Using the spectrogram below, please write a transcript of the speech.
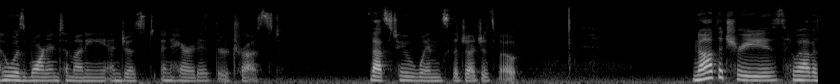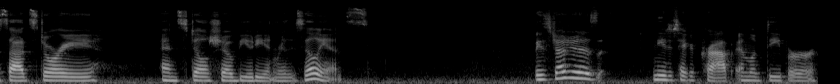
who was born into money and just inherited their trust. That's who wins the judge's vote. Not the trees who have a sad story and still show beauty and resilience. These judges need to take a crap and look deeper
